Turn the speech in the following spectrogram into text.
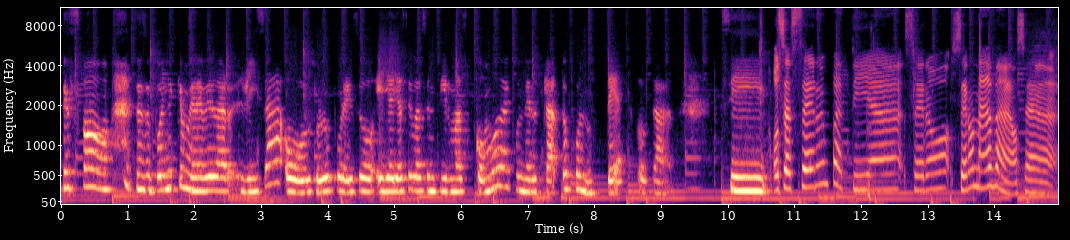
Eso se supone que me debe dar risa o solo por eso ella ya se va a sentir más cómoda con el trato con usted. O sea, Sí. O sea, cero empatía, cero, cero nada, o sea.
